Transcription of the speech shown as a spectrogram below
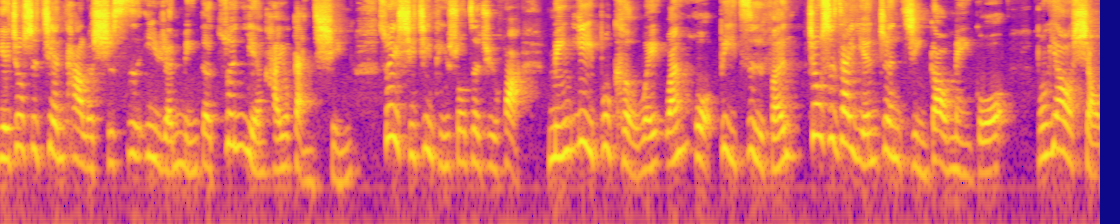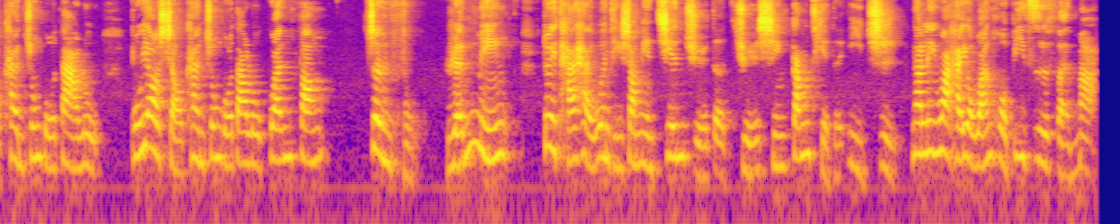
也就是践踏了十四亿人民的尊严还有感情。所以习近平说这句话“民意不可违，玩火必自焚”，就是在严正警告美国，不要小看中国大陆，不要小看中国大陆官方政府。人民对台海问题上面坚决的决心、钢铁的意志，那另外还有玩火必自焚嘛？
